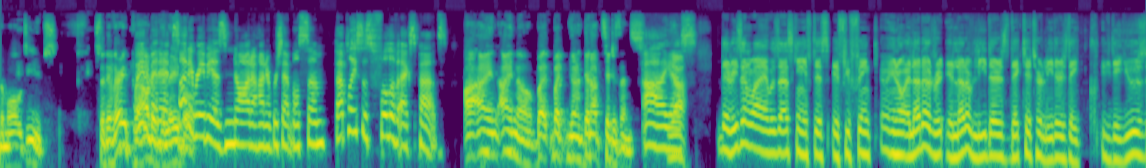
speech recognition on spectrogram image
the Maldives. So they're very proud Wait a minute. Saudi Arabia is not 100% Muslim. That place is full of expats. I I know, but but you know, they're not citizens. Ah, yes. The reason why I was asking if this, if you think, you know, a lot of a lot of leaders, dictator leaders, they they use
